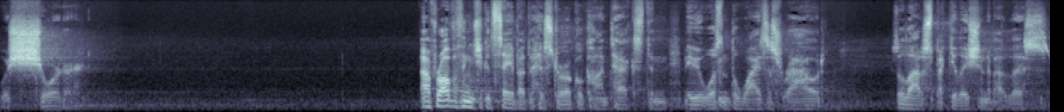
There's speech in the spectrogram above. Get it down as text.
was shorter. Now, for all the things you could say about the historical context, and maybe it wasn't the wisest route, there's a lot of speculation about this.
